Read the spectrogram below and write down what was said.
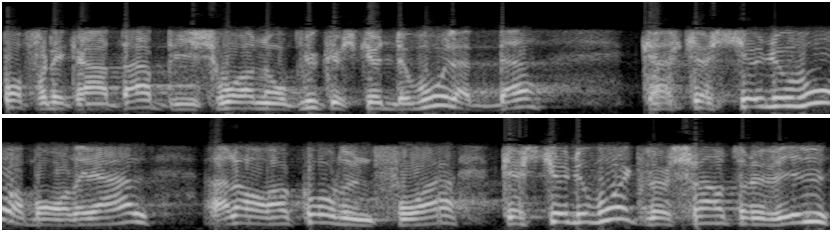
pas fréquentable, puis le soir non plus? Qu'est-ce qu'il y a de nouveau là-dedans? Qu'est-ce qu'il y a nouveau à Montréal? Alors, encore une fois, qu'est-ce qu'il y a nouveau avec le centre-ville,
